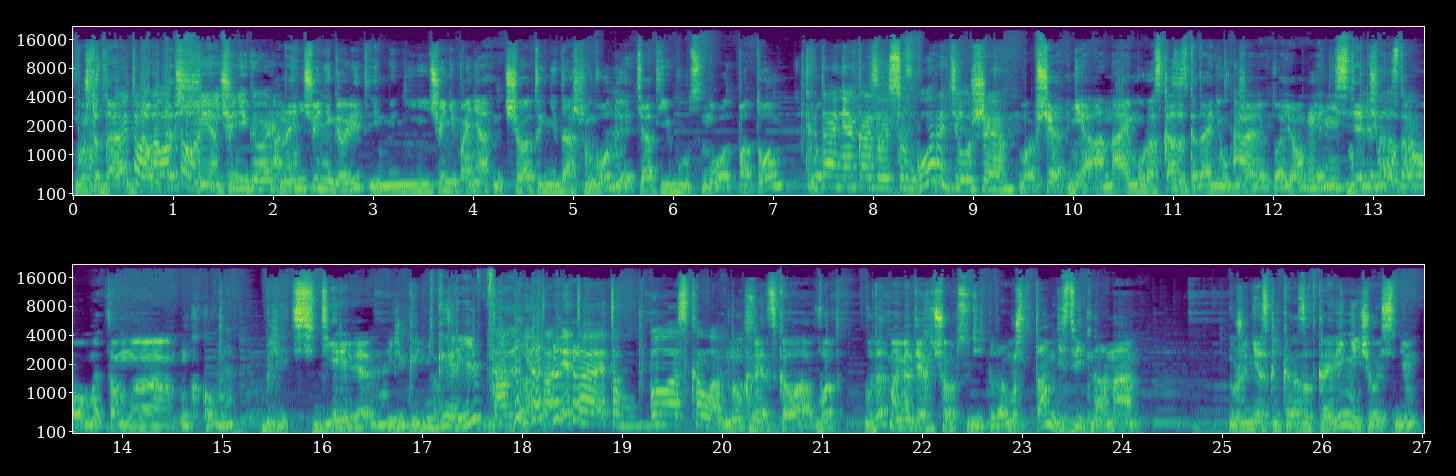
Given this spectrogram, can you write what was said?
Потому что до, до вот этого момента ничего не говорит. она ничего не говорит, и мне ничего не понятно, что ты не дашь им воду, и от тебя отъебутся. Но вот потом... вот Когда они оказываются в городе Где? уже, вообще, не, она ему рассказывает, когда они убежали А. вдвоем, и Мгм. они Ну, сидели почему, на да. здоровом этом, э, ну, каком-то, блядь, дереве Мгм. или гриб. там. Гриб. там нет, а это, это была скала. Ну, какая-то скала. Вот, вот этот момент я хочу обсудить, потому что там действительно она уже несколько раз откровенничала с ним,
